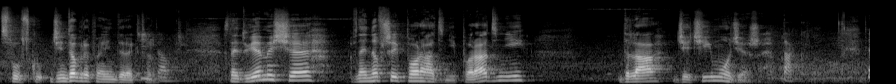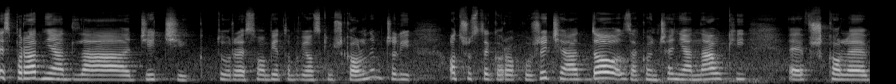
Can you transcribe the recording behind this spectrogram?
w Słupsku. Dzień dobry Pani Dyrektor. Dzień dobry. Znajdujemy się w najnowszej poradni. Poradni dla dzieci i młodzieży. Tak. To jest poradnia dla dzieci, które są objęte obowiązkiem szkolnym, czyli od 6 roku życia do zakończenia nauki e, w szkole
